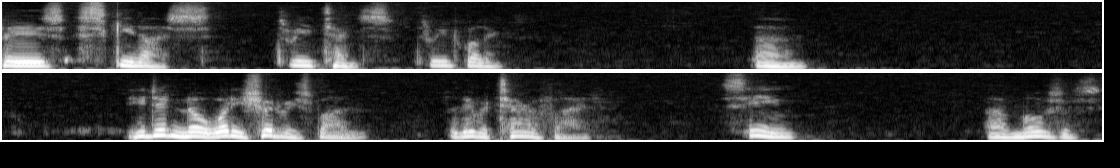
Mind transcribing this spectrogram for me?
skinas three tents, three dwellings. Um, he didn't know what he should respond, so they were terrified. Seeing uh, Moses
